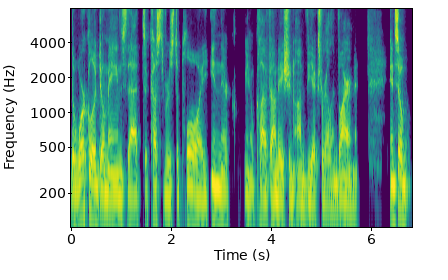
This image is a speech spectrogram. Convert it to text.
the workload domains that customers deploy in their you know cloud foundation on VxRail environment. And so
